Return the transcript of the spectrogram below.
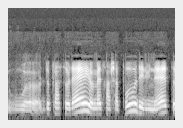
où, euh, de plein soleil, mettre un chapeau, des lunettes,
